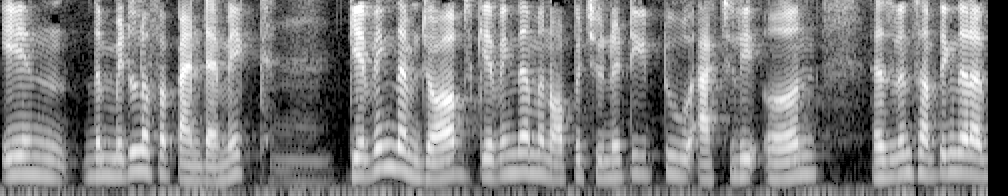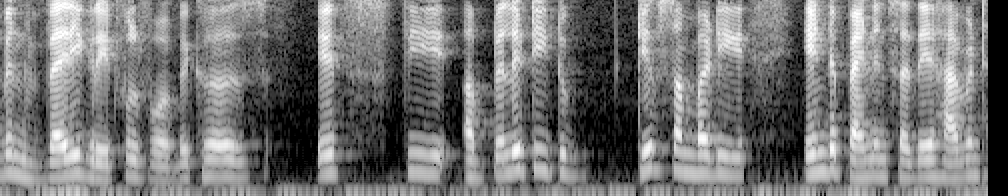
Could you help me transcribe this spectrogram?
in the middle of a pandemic, mm. giving them jobs, giving them an opportunity to actually earn has been something that I've been very grateful for because it's the ability to give somebody independence that they haven't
